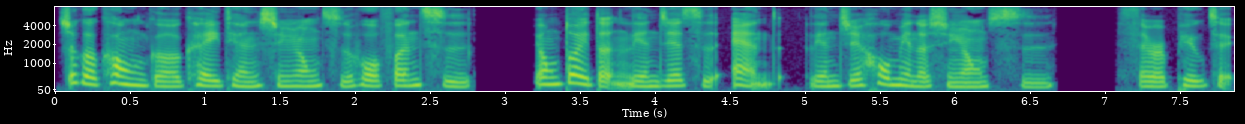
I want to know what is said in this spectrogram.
这个空格可以填形容词或分词，用对等连接词 and 连接后面的形容词 therapeutic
